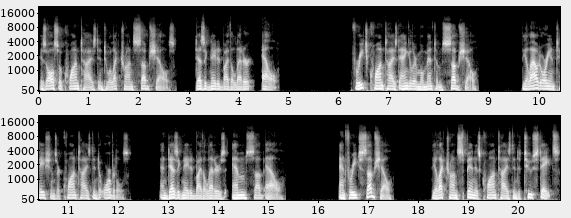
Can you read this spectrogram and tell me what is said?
is also quantized into electron subshells, designated by the letter L. For each quantized angular momentum subshell, the allowed orientations are quantized into orbitals and designated by the letters m sub L. And for each subshell, the electron spin is quantized into two states,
